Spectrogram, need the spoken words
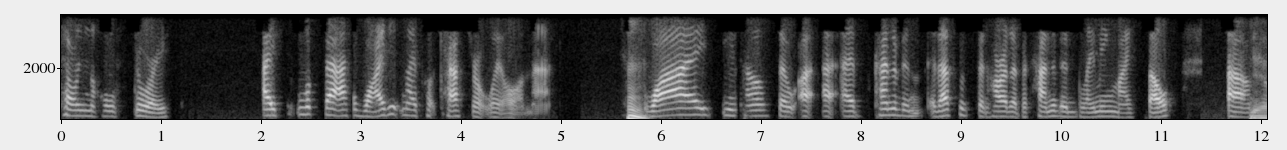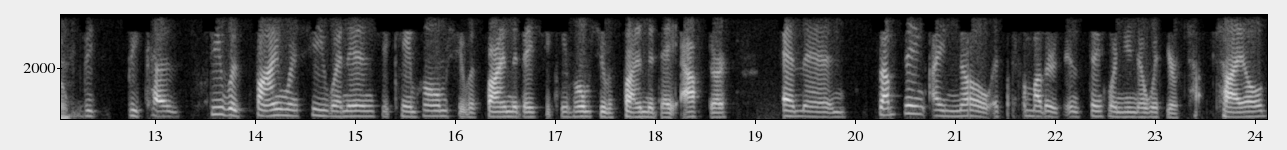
telling the whole story, I look back. Why didn't I put castor oil on that? Hmm. Why, you know? So I, I, I've kind of been. That's what's been hard. I've kind of been blaming myself. Um, yeah. Be, because she was fine when she went in. She came home. She was fine the day she came home. She was fine the day after. And then something I know, it's like a mother's instinct when you know with your ch- child,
